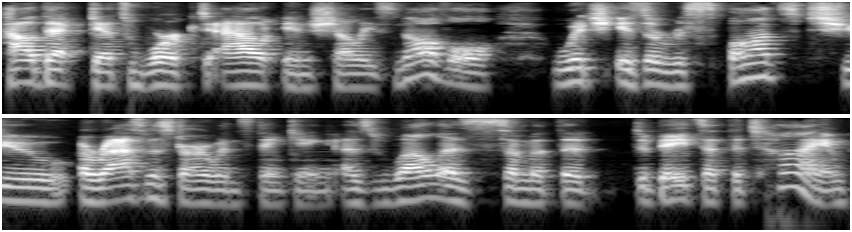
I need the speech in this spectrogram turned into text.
how that gets worked out in Shelley's novel, which is a response to Erasmus Darwin's thinking, as well as some of the debates at the time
